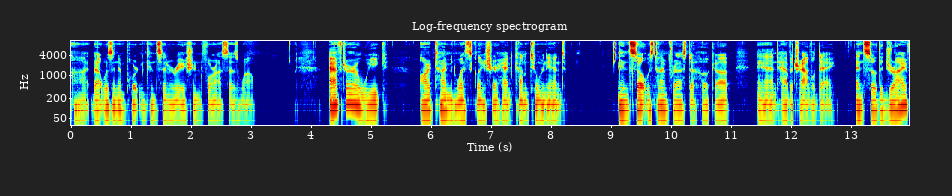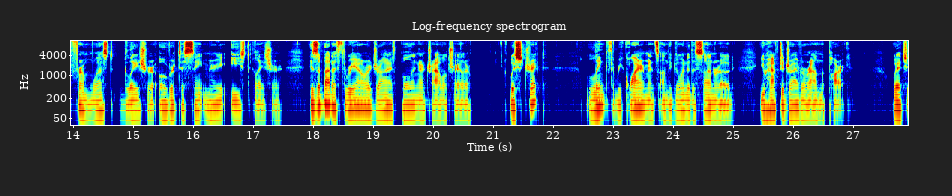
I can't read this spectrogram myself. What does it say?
uh, that was an important consideration for us as well. After a week, our time in West Glacier had come to an end. And so it was time for us to hook up and have a travel day. And so the drive from West Glacier over to St. Mary East Glacier is about a three hour drive pulling our travel trailer. With strict length requirements on the Going to the Sun Road, you have to drive around the park, which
